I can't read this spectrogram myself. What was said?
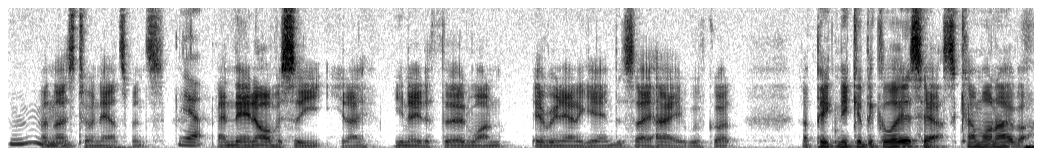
and those two announcements. Yeah. And then obviously, you know, you need a third one every now and again to say, hey, we've got a picnic at the Galea's house. Come on over.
